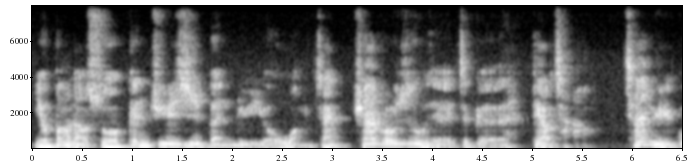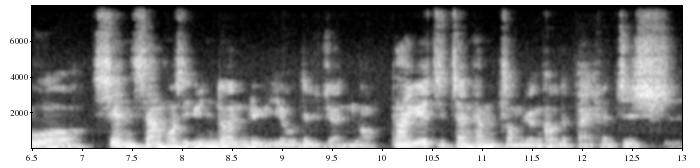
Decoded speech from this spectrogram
有报道说，根据日本旅游网站 Travelzoo 的这个调查，参与过线上或是云端旅游的人哦，大约只占他们总人口的百分之十。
